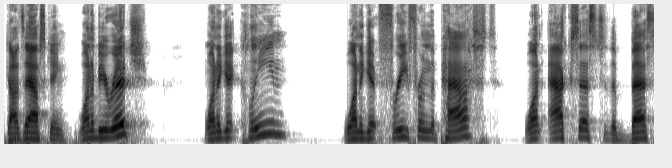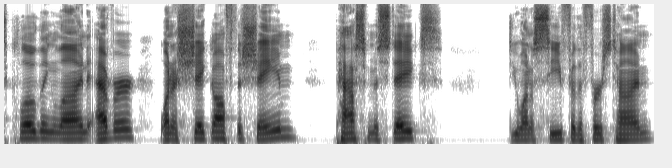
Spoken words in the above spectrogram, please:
God's asking, want to be rich? Want to get clean? Want to get free from the past? Want access to the best clothing line ever? Want to shake off the shame, past mistakes? Do you want to see for the first time?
